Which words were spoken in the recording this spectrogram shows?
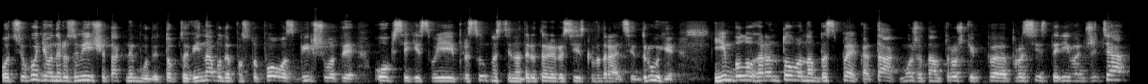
От сьогодні вони розуміють, що так не буде. Тобто війна буде поступово збільшувати обсяги своєї присутності на території Російської Федерації. Друге, їм було гарантована безпека. Так, може там трошки просісти рівень життя.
